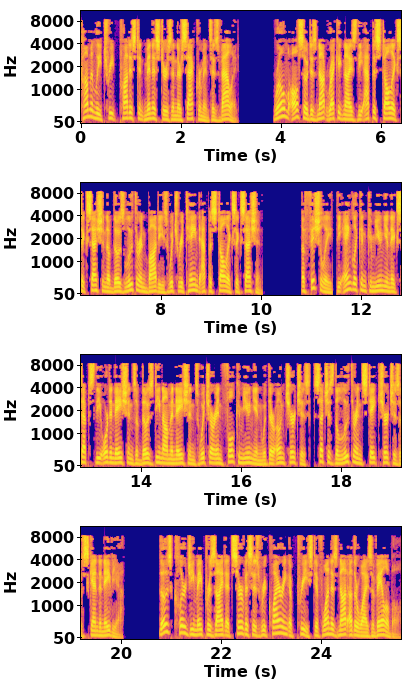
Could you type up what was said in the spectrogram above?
commonly treat Protestant ministers and their sacraments as valid. Rome also does not recognize the apostolic succession of those Lutheran bodies which retained apostolic succession. Officially, the Anglican Communion accepts the ordinations of those denominations which are in full communion with their own churches, such as the Lutheran state churches of Scandinavia. Those clergy may preside at services requiring a priest if one is not otherwise available.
